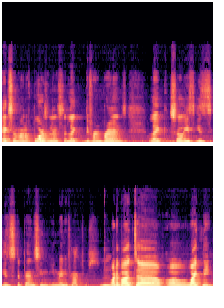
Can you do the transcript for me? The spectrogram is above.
X amount of porcelains, like different brands. Like so, it's it's it depends in in many factors. What about uh, uh, whitening?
